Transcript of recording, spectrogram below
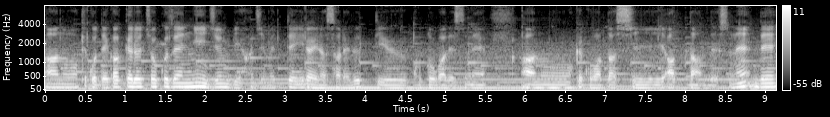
あの結構出かける直前に準備始めてイライラされるっていうことがですねあの結構私あったんですね。で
